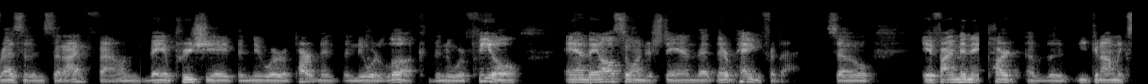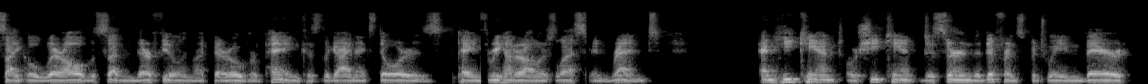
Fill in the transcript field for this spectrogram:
residents that I've found, they appreciate the newer apartment, the newer look, the newer feel, and they also understand that they're paying for that. So if I'm in a part of the economic cycle where all of a sudden they're feeling like they're overpaying because the guy next door is paying $300 less in rent and he can't or she can't discern the difference between their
